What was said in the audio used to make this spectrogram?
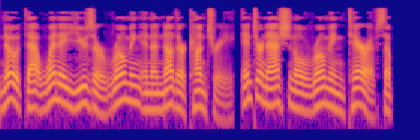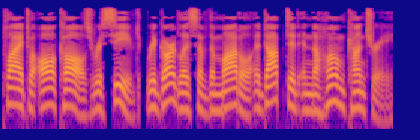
Note that when a user roaming in another country, international roaming tariffs apply to all calls received, regardless of the model adopted in the home country.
